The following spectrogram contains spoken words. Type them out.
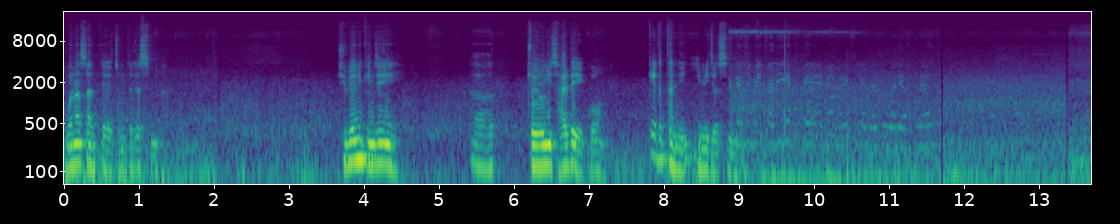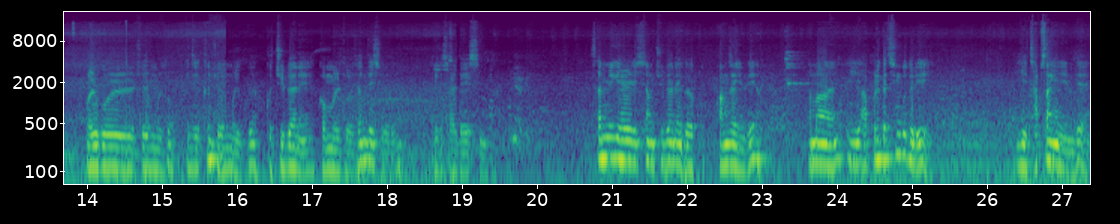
모나스한테 좀 들렸습니다. 주변이 굉장히 어, 조용히 잘 돼 있고 깨끗한 이- 이미지였습니다. 얼굴 조형물도 굉장히 큰 조형물이 있고요. 그 주변에 건물도 현대식으로 이렇게 잘 되어 있습니다. 산미겔 시장 주변의 그 광장인데요. 아마 이 아프리카 친구들이 이게 잡상인인데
